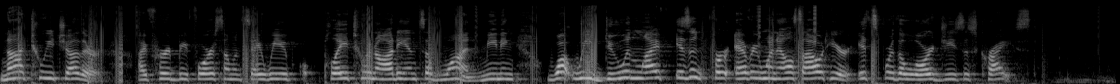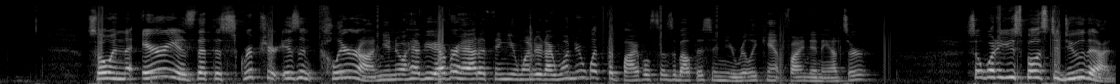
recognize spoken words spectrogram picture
not to each other. I've heard before someone say we play to an audience of one, meaning what we do in life isn't for everyone else out here, it's for the Lord Jesus Christ. So, in the areas that the scripture isn't clear on, you know, have you ever had a thing you wondered, I wonder what the Bible says about this, and you really can't find an answer? So, what are you supposed to do then?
